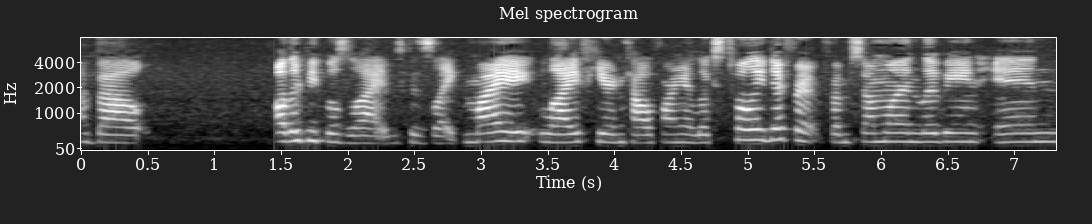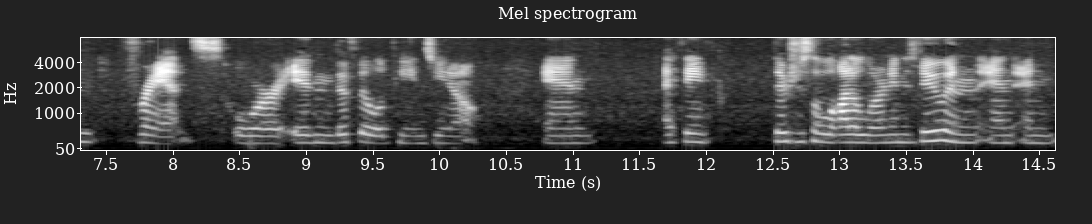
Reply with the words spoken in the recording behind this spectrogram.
about other people's lives because like my life here in California looks totally different from someone living in France or in the Philippines, you know. And I think there's just a lot of learning to do and, and, and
